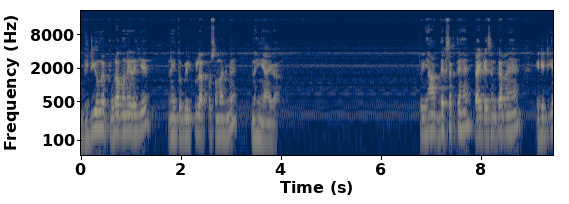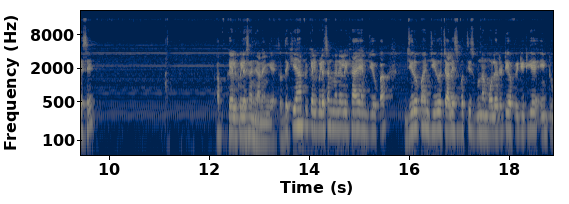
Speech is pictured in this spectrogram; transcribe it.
वीडियो में पूरा बने रहिए, नहीं तो बिल्कुल आपको समझ में नहीं आएगा। तो यहाँ आप देख सकते हैं टाइटेशन कर रहे हैं एडिटिए से। अब कैलकुलेशन जानेंगे। तो देखिए यहाँ पे कैलकुलेशन मैंने लिखा है एम का। ज़ीरो पॉइंट ज़ीरो चालीस बत्तीस गुना molarity of EDTA into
